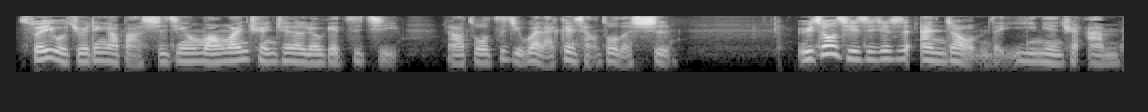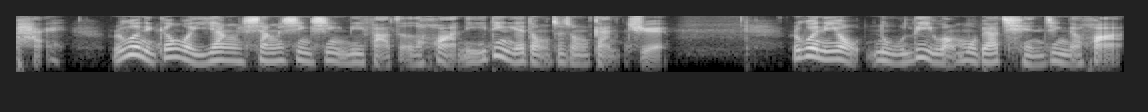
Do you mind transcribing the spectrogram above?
所以我决定要把时间完完全全的留给自己，然后做自己未来更想做的事。宇宙其实就是按照我们的意念去安排。如果你跟我一样相信吸引力法则的话，你一定也懂这种感觉。如果你有努力往目标前进的话，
